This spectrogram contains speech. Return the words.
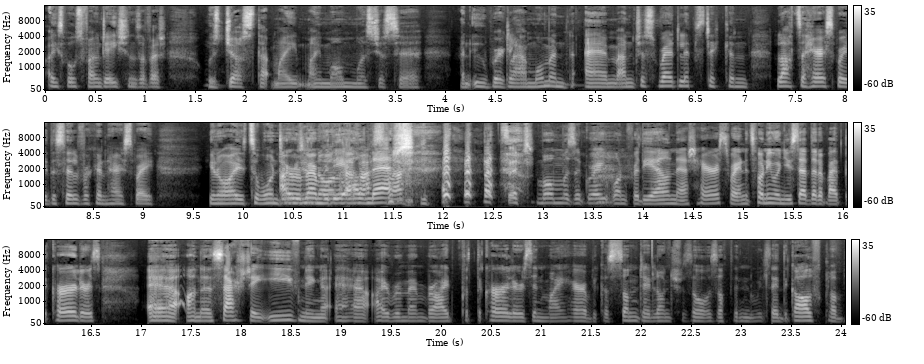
I suppose foundations of it was just that my my mum was just a an uber glam woman, um, and just red lipstick and lots of hairspray, the Silvikrin hairspray. You know, I it's a wonder. I remember the. That's it. Mum was a great one for the Elnett hairspray, and it's funny when you said that about the curlers. Uh, on a Saturday evening, uh, I remember I'd put the curlers in my hair because Sunday lunch was always up in, we'll say, the golf club.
